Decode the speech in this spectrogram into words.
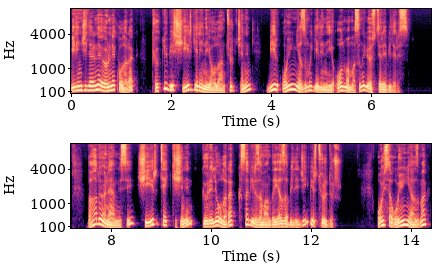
birincilerine örnek olarak köklü bir şiir geleneği olan Türkçenin bir oyun yazımı geleneği olmamasını gösterebiliriz. Daha da önemlisi şiir tek kişinin göreli olarak kısa bir zamanda yazabileceği bir türdür. Oysa oyun yazmak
